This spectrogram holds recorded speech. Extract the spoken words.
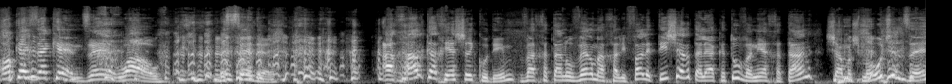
אוקיי, זה כן, זה וואו. בסדר. אחר כך יש ריקודים, והחתן עובר מהחליפה לטישרט עליה כתוב אני החתן, שהמשמעות של זה,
